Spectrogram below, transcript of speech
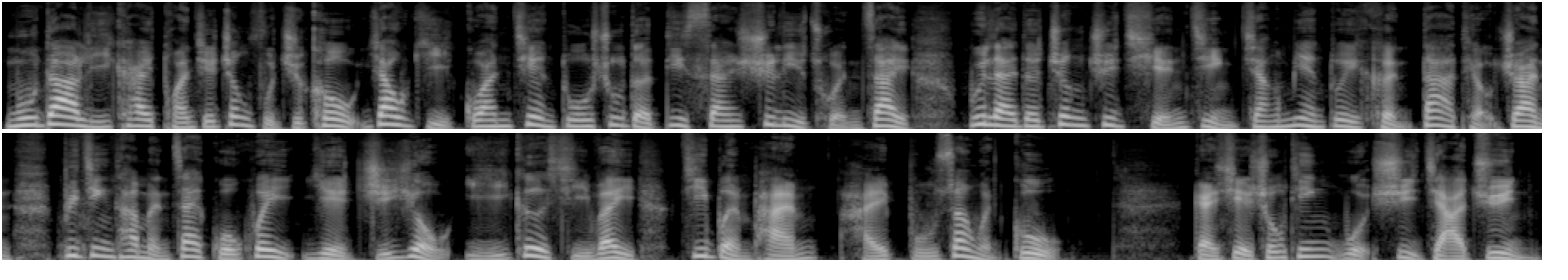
穆大离开团结政府之后，要以关键多数的第三势力存在，未来的政治前景将面对很大挑战。毕竟他们在国会也只有一个席位，基本盘还不算稳固。感谢收听，我是嘉俊。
